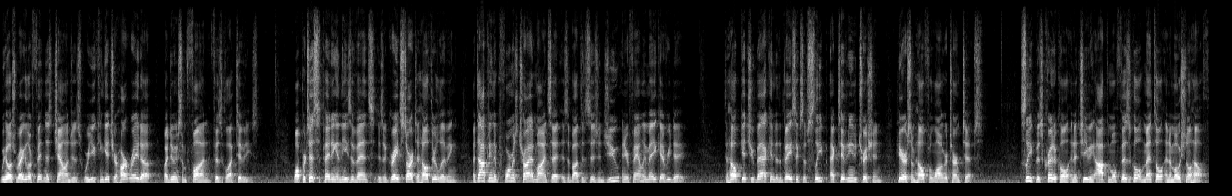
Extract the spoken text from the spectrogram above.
we host regular fitness challenges where you can get your heart rate up by doing some fun physical activities. While participating in these events is a great start to healthier living, adopting the Performance Triad mindset is about the decisions you and your family make every day. To help get you back into the basics of sleep, activity, and nutrition, here are some helpful longer term tips. Sleep is critical in achieving optimal physical, mental, and emotional health.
